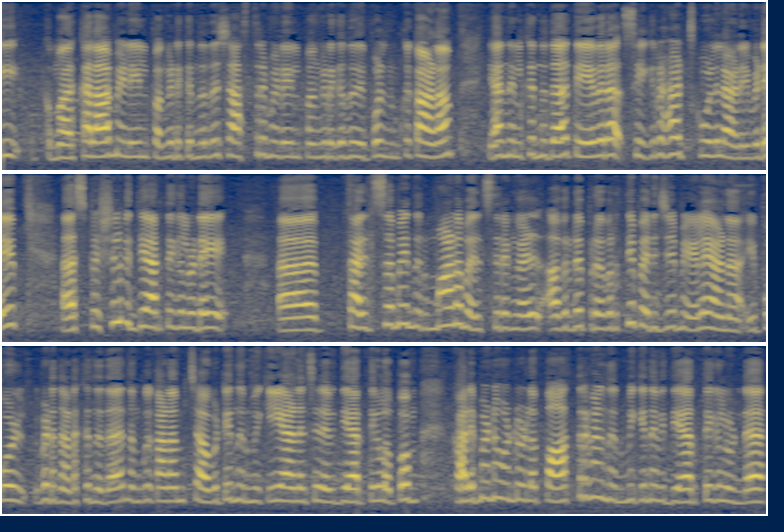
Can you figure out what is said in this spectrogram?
ഈ കലാമേളയിൽ പങ്കെടുക്കുന്നത് ശാസ്ത്രമേളയിൽ പങ്കെടുക്കുന്നത്. ഇപ്പോൾ നമുക്ക് കാണാം. ഞാൻ നിൽക്കുന്നത് തേവര സീക്രട്ട് ഹാർട്ട് സ്കൂളിലാണ്. ഇവിടെ സ്പെഷ്യൽ വിദ്യാർത്ഥികളുടെ തത്സമയ നിർമ്മാണ മത്സരങ്ങൾ അവരുടെ പ്രവൃത്തി പരിചയ മേളയാണ് ഇപ്പോൾ ഇവിടെ നടക്കുന്നത്. നമുക്ക് കാണാം ചവിട്ടി നിർമ്മിക്കുകയാണ് ചില വിദ്യാർത്ഥികളൊപ്പം. കളിമണ്ണ് കൊണ്ടുള്ള പാത്രങ്ങൾ നിർമ്മിക്കുന്ന വിദ്യാർത്ഥികളുണ്ട്.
